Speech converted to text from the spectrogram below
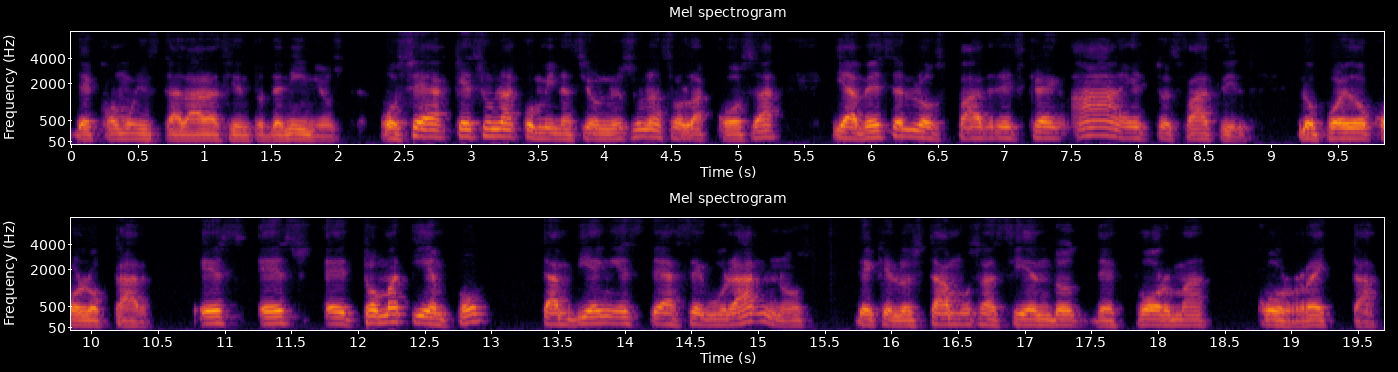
de cómo instalar asientos de niños. O sea que es una combinación, no es una sola cosa y a veces los padres creen, ah, esto es fácil, lo puedo colocar. Es, es, eh, toma tiempo, también es de asegurarnos de que lo estamos haciendo de forma correcta.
